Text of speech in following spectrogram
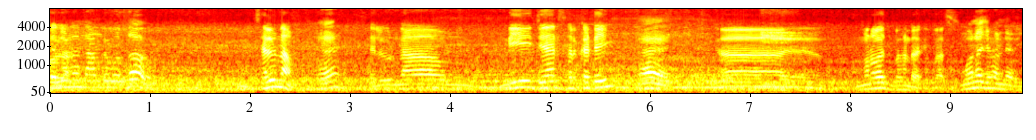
সেলুনের নামটা বল দাও सैलू नाम হ্যাঁ सैलू नाम नी जैन सर कटिंग হ্যাঁ मनोज भंडारी बस মনোজ ভান্ডারি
